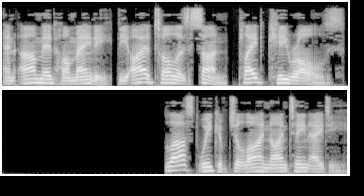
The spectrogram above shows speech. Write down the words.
and Ahmed Khomeini the Ayatollah's son, played key roles. Last week of July 1980,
